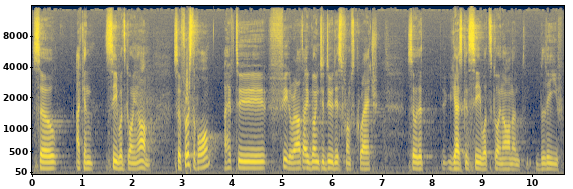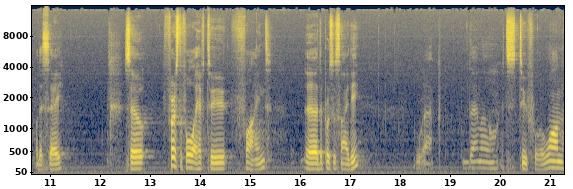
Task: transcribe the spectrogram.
So I can see what's going on. So first of all, I have to figure out, I'm going to do this from scratch so that you guys can see what's going on and believe what I say. So first of all, I have to find uh, the process ID. Grep demo, it's 241.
